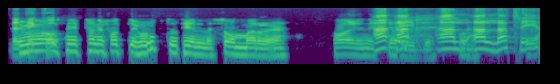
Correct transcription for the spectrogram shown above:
men Hur många kom, avsnitt har ni fått ihop då till sommar? Har ni All, all, all, alla tre.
